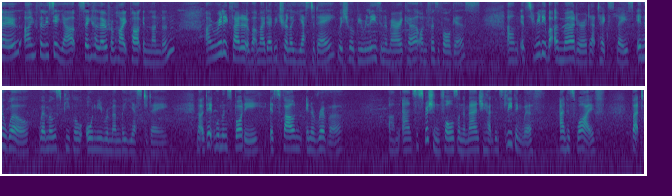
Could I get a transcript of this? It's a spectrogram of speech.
Hello, I'm Felicia Yap saying hello from Hyde Park in London. I'm really excited about my debut thriller Yesterday, which will be released in America on the 1st of August. Um, it's really about a murder that takes place in a world where most people only remember yesterday. Now, a dead woman's body is found in a river, um, and suspicion falls on the man she had been sleeping with and his wife. But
